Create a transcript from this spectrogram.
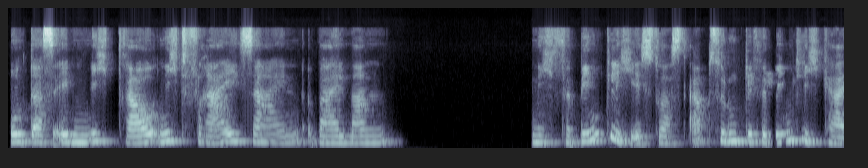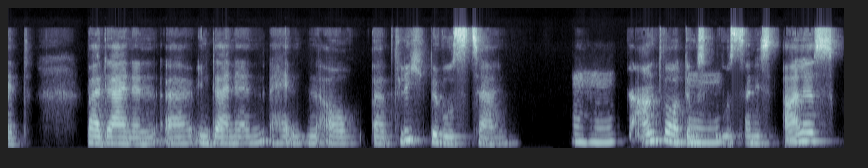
Und das eben nicht trau, nicht frei sein, weil man nicht verbindlich ist. Du hast absolute Verbindlichkeit bei deinen, äh, in deinen Händen auch äh, Pflichtbewusstsein, Mhm. Mhm. Verantwortungsbewusstsein ist alles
